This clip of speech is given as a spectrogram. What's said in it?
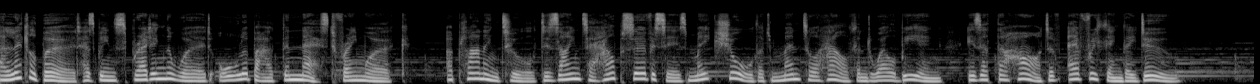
A little bird has been spreading the word all about the NEST framework, a planning tool designed to help services make sure that mental health and well-being is at the heart of everything they do.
